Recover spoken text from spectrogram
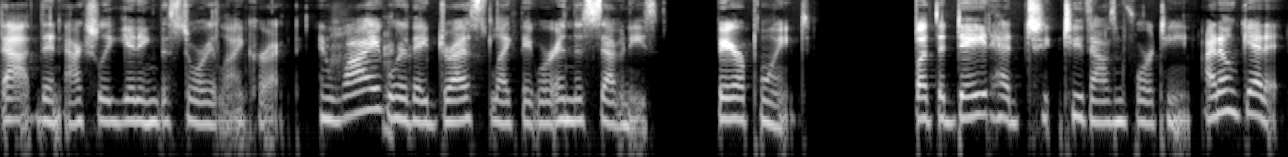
that than actually getting the storyline correct. And why were they dressed like they were in the 70s? Fair point. But the date had t- 2014. I don't get it.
